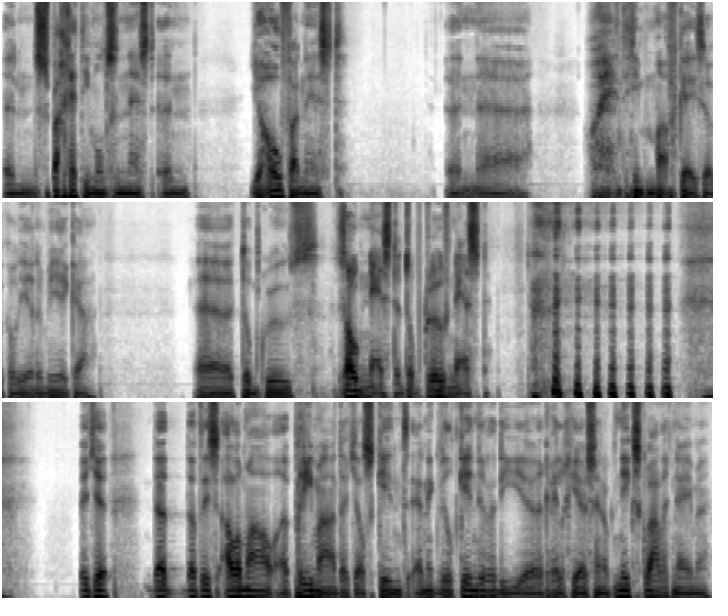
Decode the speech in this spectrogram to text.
een spaghetti-monsternest, een Jehovah-nest. Een, uh, hoe heet die mafkees ook alweer in Amerika? Uh, Tom Cruise. Zo'n nest, een Tom Cruise nest. Weet je, dat, dat is allemaal uh, prima dat je als kind... en ik wil kinderen die uh, religieus zijn ook niks kwalijk nemen.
